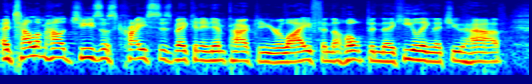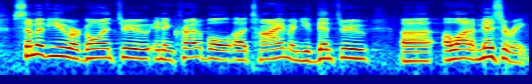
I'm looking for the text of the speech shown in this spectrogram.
And tell them how Jesus Christ is making an impact in your life and the hope and the healing that you have. Some of you are going through an incredible uh, time and you've been through uh, a lot of misery.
